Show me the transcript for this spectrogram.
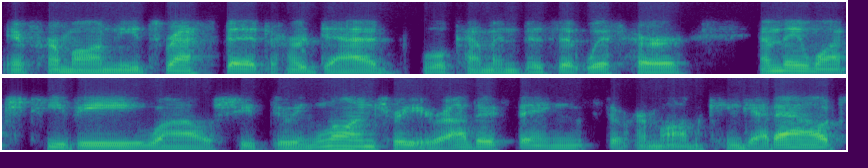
if her mom needs respite, her dad will come and visit with her and they watch TV while she's doing laundry or other things so her mom can get out.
